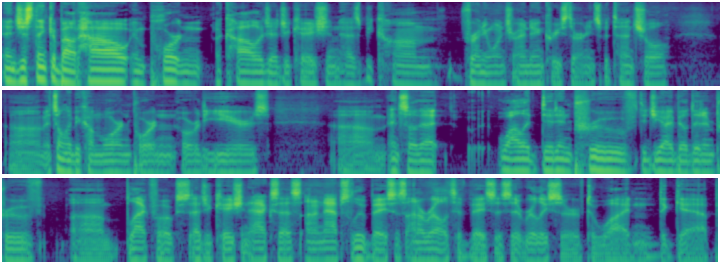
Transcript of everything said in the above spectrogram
and just think about how important a college education has become for anyone trying to increase their earnings potential. Um, it's only become more important over the years. Um, and so that while it did improve, the GI Bill did improve um, black folks' education access on an absolute basis, on a relative basis, it really served to widen the gap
